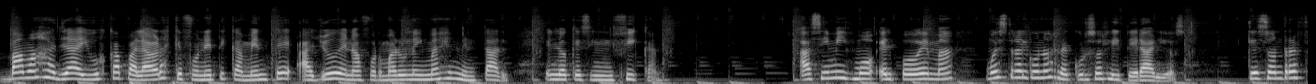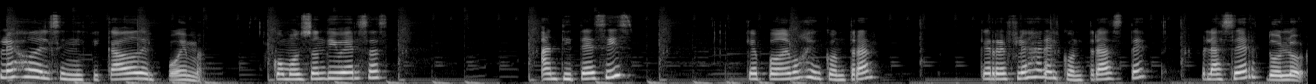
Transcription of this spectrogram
va más allá y busca palabras que fonéticamente ayuden a formar una imagen mental en lo que significan. Asimismo, el poema muestra algunos recursos literarios que son reflejo del significado del poema, como son diversas antítesis que podemos encontrar que reflejan el contraste placer-dolor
